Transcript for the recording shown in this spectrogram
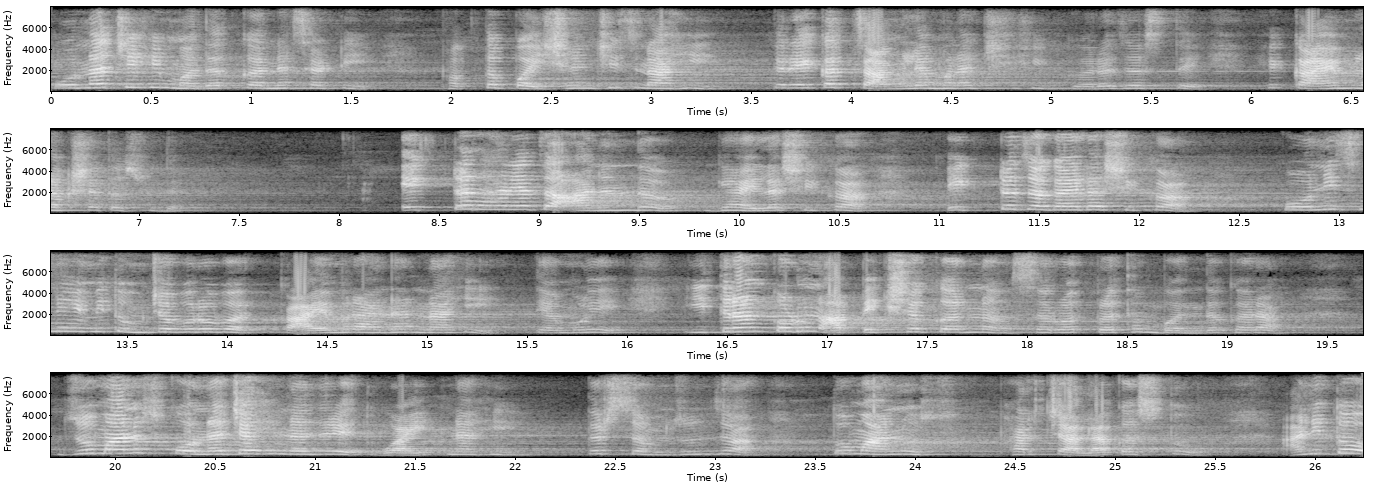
कोणाचीही मदत करण्यासाठी फक्त पैशांचीच नाही तर एका चांगल्या मनाचीही गरज असते हे कायम लक्षात असू द्या. एकटं राहण्याचा आनंद घ्यायला शिका एकटं जगायला शिका. कोणीच नेहमी तुमच्याबरोबर कायम राहणार नाही. त्यामुळे इतरांकडून अपेक्षा करणं सर्वात प्रथम बंद करा. जो माणूस कोणाच्याही नजरेत वाईट नाही तर समजून जा तो माणूस फार चालाक असतो. आणि तो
